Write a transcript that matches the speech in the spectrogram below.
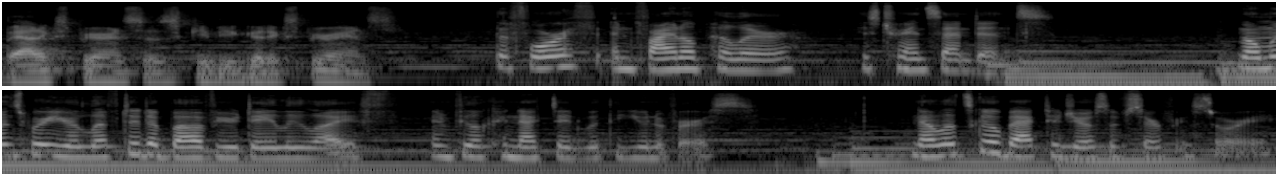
bad experiences give you good experience. The fourth and final pillar is transcendence, moments where you're lifted above your daily life and feel connected with the universe. Now let's go back to Joseph's surfing story.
